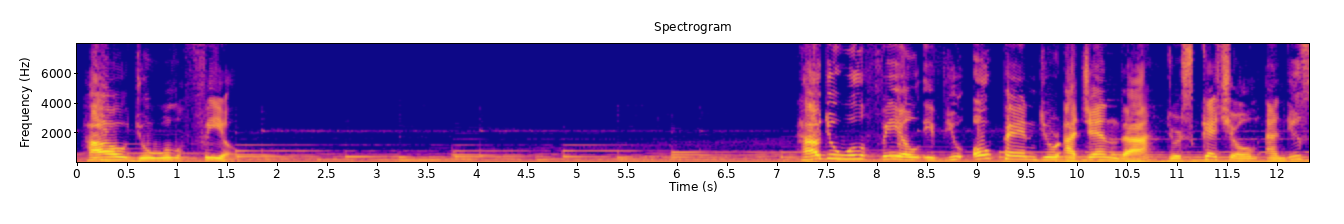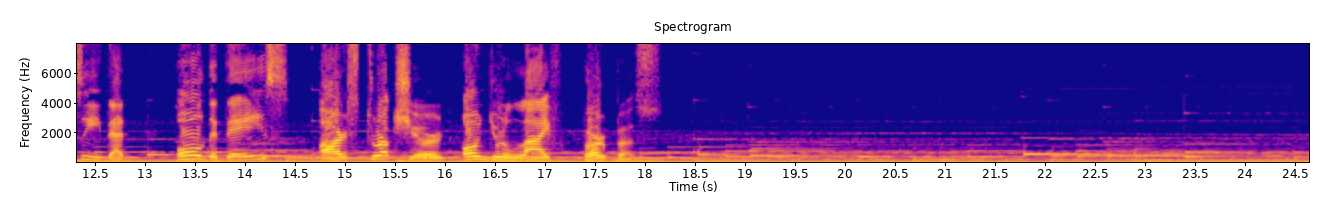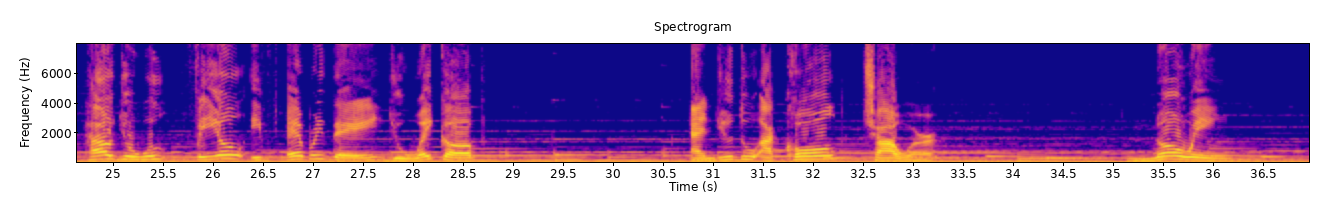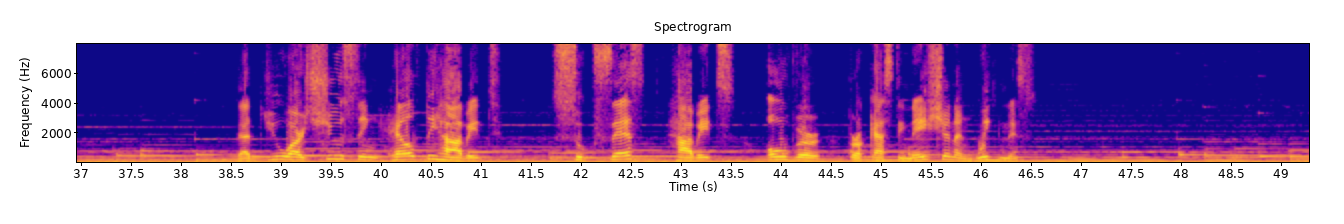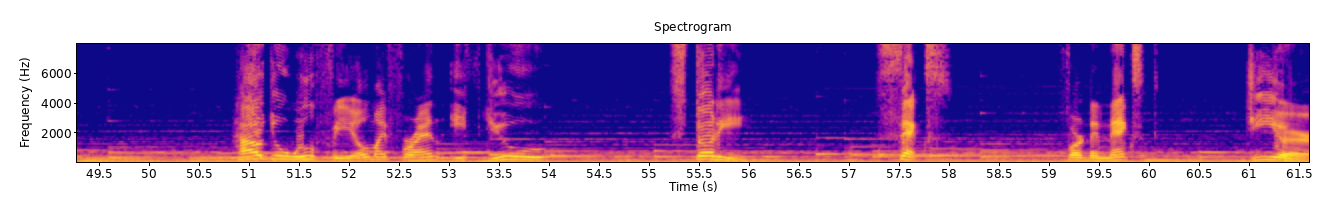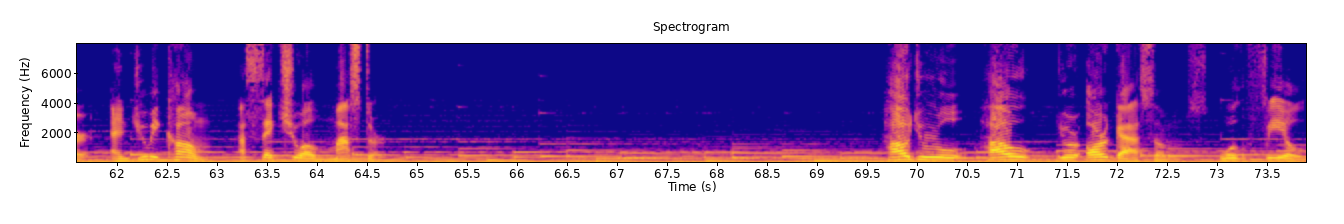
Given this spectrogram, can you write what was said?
How you will feel. How you will feel if you open your agenda, your schedule, and you see that all the days are structured on your life purpose. How you will feel if every day you wake up and you do a cold shower knowing that you are choosing healthy habits, success habits over procrastination and weakness. How you will feel, my friend, if you study sex for the next year and you become a sexual master. How you how your orgasms will feel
